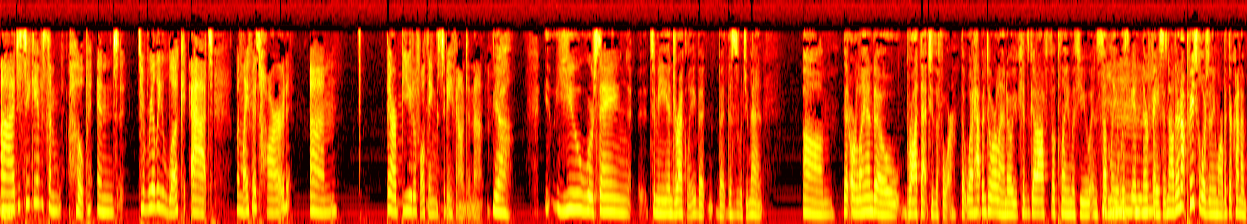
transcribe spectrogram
uh, just to give some hope and to really look at when life is hard, um, there are beautiful things to be found in that. Yeah. You were saying to me indirectly, but but this is what you meant. Um, that Orlando brought that to the fore. That what happened to Orlando? Your kids got off the plane with you, and suddenly it was in their faces. Now they're not preschoolers anymore, but they're kind of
